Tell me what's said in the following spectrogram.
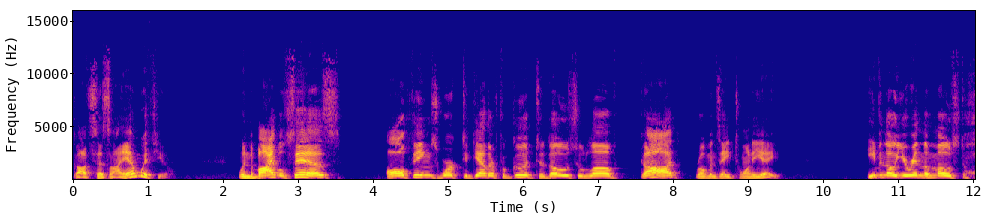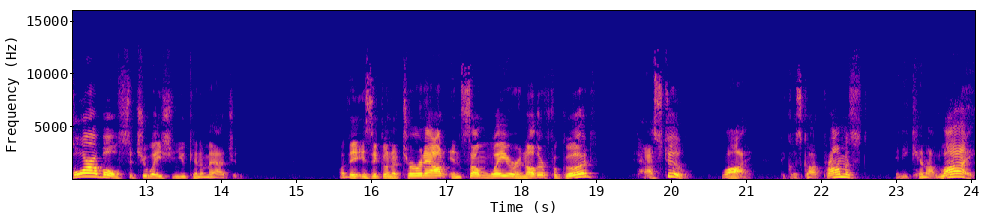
God says, I am with you. When the Bible says, all things work together for good to those who love God, Romans 8:28. Even though you're in the most horrible situation you can imagine, they, is it going to turn out in some way or another for good? It has to. Why? Because God promised and he cannot lie.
